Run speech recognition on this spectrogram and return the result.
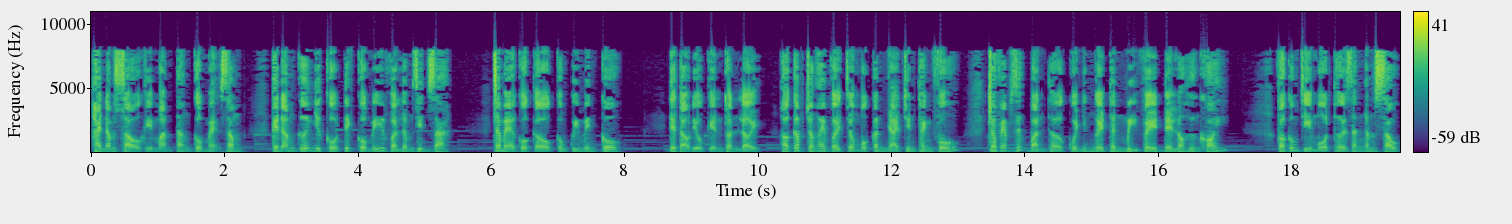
Hai năm sau khi mãn tang của mẹ xong, cái đám cưới như cổ tích của Mỹ và Lâm diễn ra. Cha mẹ của cậu cũng quý mến cô. Để tạo điều kiện thuận lợi, họ cấp cho hai vợ chồng một căn nhà trên thành phố, cho phép rước bàn thờ của những người thân Mỹ về để lo hương khói. Và cũng chỉ một thời gian ngắn sau,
